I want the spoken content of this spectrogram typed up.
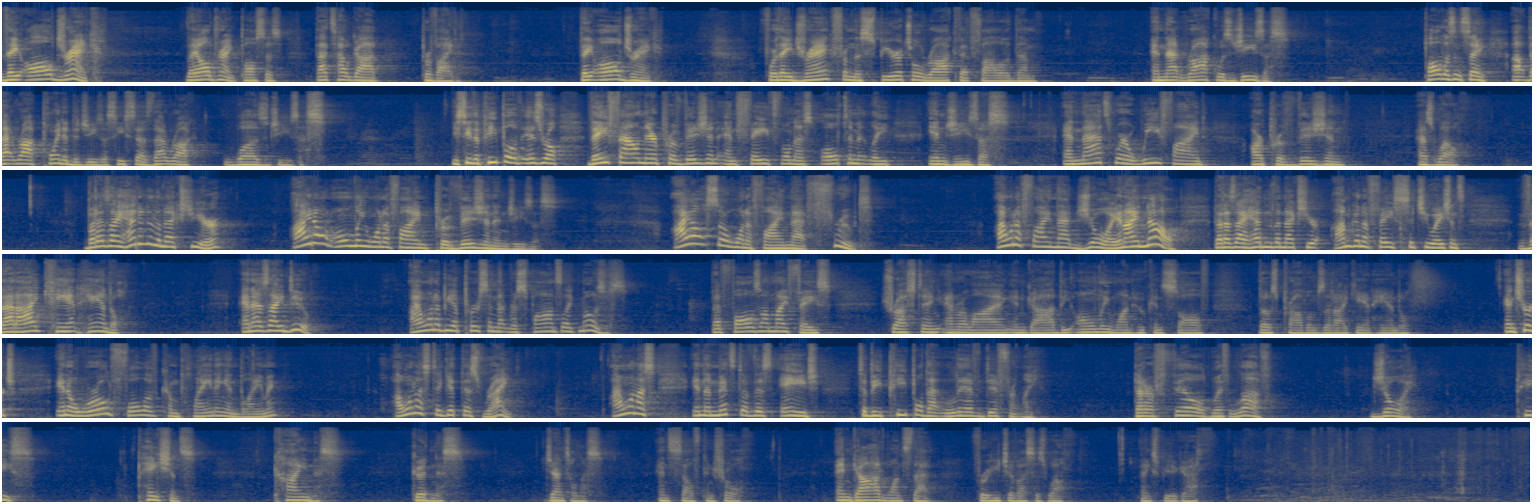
They all drank. They all drank. Paul says, That's how God provided. They all drank, for they drank from the spiritual rock that followed them, and that rock was Jesus. Paul doesn't say uh, that rock pointed to Jesus, he says that rock was Jesus. You see, the people of Israel, they found their provision and faithfulness ultimately in Jesus. And that's where we find our provision as well. But as I head into the next year, I don't only want to find provision in Jesus, I also want to find that fruit. I want to find that joy. And I know that as I head into the next year, I'm going to face situations that I can't handle. And as I do, I want to be a person that responds like Moses, that falls on my face, trusting and relying in God, the only one who can solve those problems that I can't handle. And, church, in a world full of complaining and blaming, I want us to get this right. I want us, in the midst of this age, to be people that live differently, that are filled with love, joy, peace, patience, kindness, goodness, gentleness, and self control. And God wants that for each of us as well. Thanks be to God.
